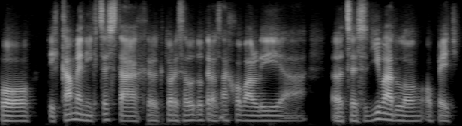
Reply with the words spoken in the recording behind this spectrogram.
po tých kamenných cestách, ktoré sa doteraz zachovali a e, cez divadlo opäť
